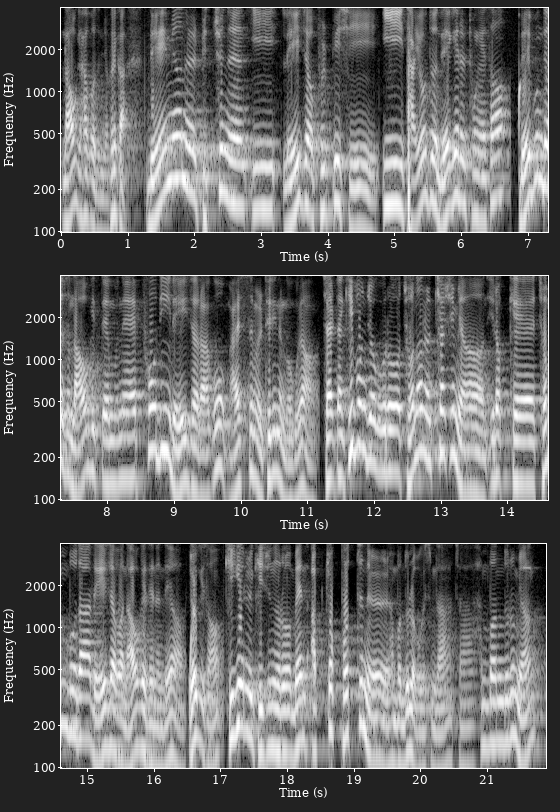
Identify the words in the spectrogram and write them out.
나오게 하거든요. 그러니까 내면을 비추는 이 레이저 불빛이 이 다이오드 4개를 통해서 네 군데서 나오기 때문에 4D 레이저라고 말씀을 드리는 거고요. 자, 일단 기본적으로 전원을 켜시면 이렇게 전부 다 레이저가 나오게 되는데요. 여기서 기계를 기준으로 맨 앞쪽 버튼을 한번 눌러 보겠습니다. 자, 한번 누르면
